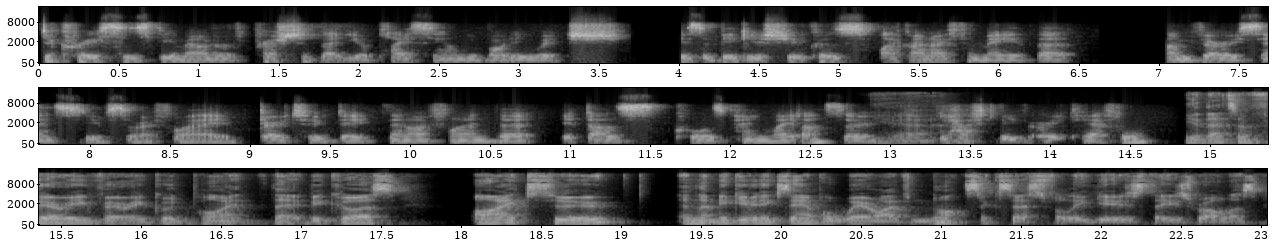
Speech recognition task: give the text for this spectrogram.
decreases the amount of pressure that you're placing on your body, which is a big issue. Because, like, I know for me that I'm very sensitive, so if I go too deep, then I find that it does cause pain later. So yeah. you have to be very careful. Yeah, that's a very, very good point. That because I too, and let me give an example where I've not successfully used these rollers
